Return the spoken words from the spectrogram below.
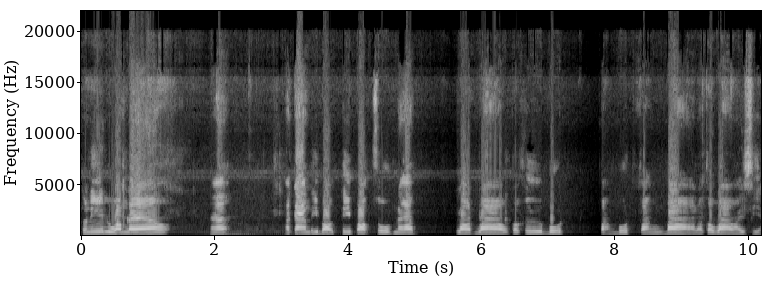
ตัวนี้รวมแล้วนะฮะ อาการที่บอกตีปอกสูบนะครับ หลอดวาลก็คือบูทฝังบูทฝังบ่าแล้วก็วาลไอเสีย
